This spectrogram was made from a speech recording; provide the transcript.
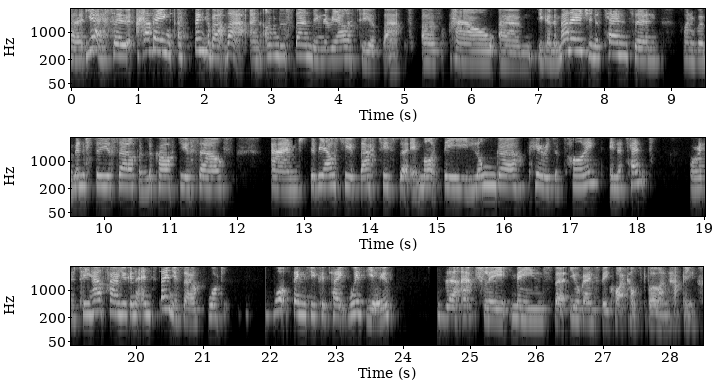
Uh, yeah, so having a think about that and understanding the reality of that, of how um, you're going to manage in a tent and kind of administer yourself and look after yourself. And the reality of that is that it might be longer periods of time in a tent or in a tea house, how are you're going to entertain yourself, what what things you could take with you that actually means that you're going to be quite comfortable and happy.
